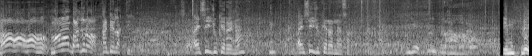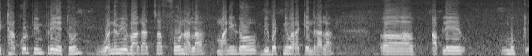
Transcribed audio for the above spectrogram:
हो हो हो हो. मामा बाजूला. काटे लागतील. ऐसे झुके झुके रहना ऐसे झुके रहना सर हां हां. पिंपरी ठाकूर पिंपरी येथून वन विभागाचा फोन आला माणिकडो बिबट निवारा केंद्राला. आपले मुख्य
